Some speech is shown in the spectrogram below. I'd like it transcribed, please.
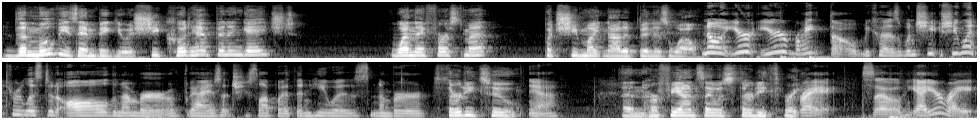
the movie's ambiguous. She could have been engaged when they first met, but she might not have been as well. no, you're you're right though because when she she went through listed all the number of guys that she slept with and he was number Thirty-two, yeah and her fiance was thirty-three. Right. So yeah, you're right.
